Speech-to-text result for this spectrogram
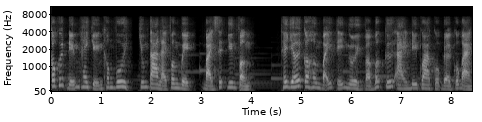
Có khuyết điểm hay chuyện không vui, chúng ta lại phân biệt, bài xích duyên phận. Thế giới có hơn 7 tỷ người và bất cứ ai đi qua cuộc đời của bạn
